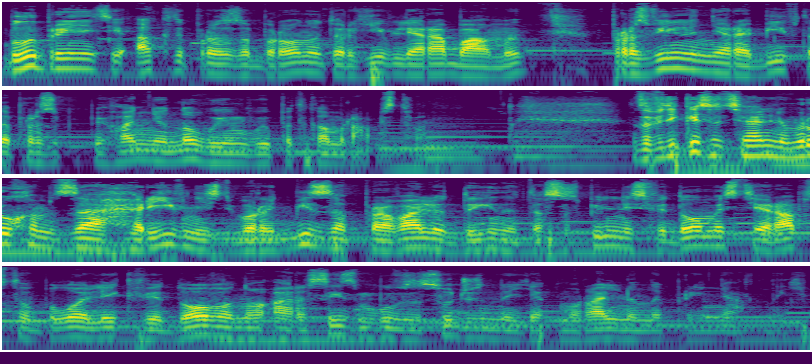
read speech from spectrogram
Були прийняті акти про заборону торгівлі рабами, про звільнення рабів та про запобігання новим випадкам рабства. Завдяки соціальним рухам за рівність, боротьбі за права людини та суспільній свідомості рабство було ліквідовано, а расизм був засуджений як морально неприйнятний.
